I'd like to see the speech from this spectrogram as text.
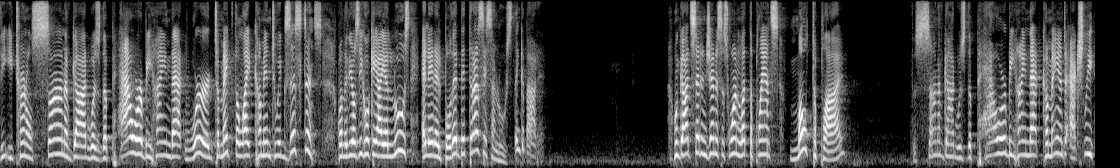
the eternal Son of God was the power behind that word to make the light come into existence. Cuando Dios dijo que haya luz, Él era el poder detrás de esa luz. Think about it. When God said in Genesis 1, Let the plants multiply, the Son of God was the power behind that command to actually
